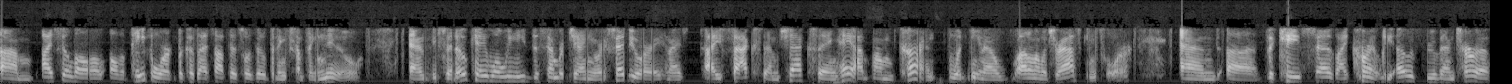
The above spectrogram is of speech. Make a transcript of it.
Um, I filled all all the paperwork because I thought this was opening something new. And they said, "Okay, well, we need December, January, February." And I I faxed them checks saying, "Hey, I'm, I'm current. What you know? I don't know what you're asking for." And uh, the case says I currently owe through Ventura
